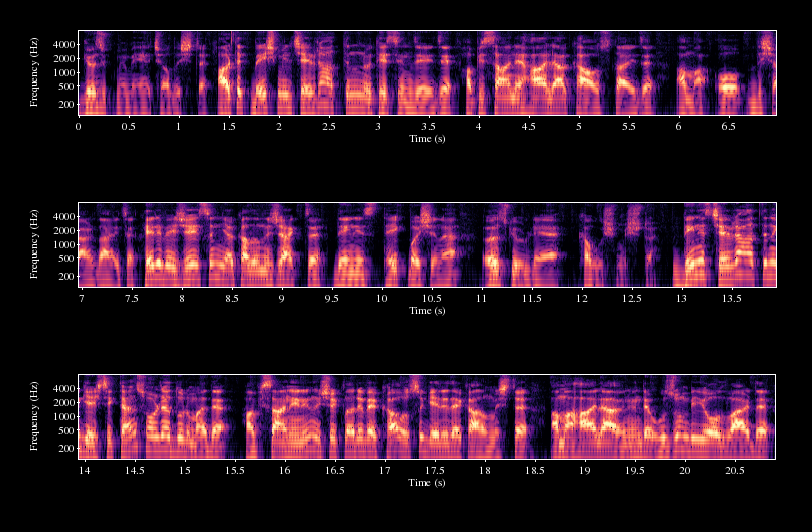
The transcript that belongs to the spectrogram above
gözükmemeye çalıştı. Artık 5 mil çevre hattının ötesindeydi. Hapishane hala kaostaydı ama o dışarıdaydı. Harry ve Jason yakalanacaktı. Deniz tek başına özgürlüğe kavuşmuştu. Deniz çevre hattını geçtikten sonra durmadı. Hapishanenin ışıkları ve kaosu geride kalmıştı. Ama hala önünde uzun bir yol vardı.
